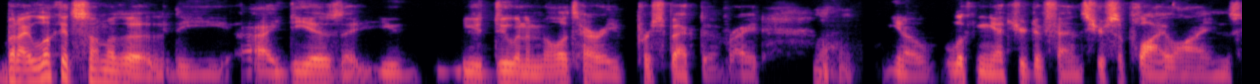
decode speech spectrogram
but I look at some of the the ideas that you you do in a military perspective, right? Mm-hmm. You know, looking at your defense, your supply lines,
